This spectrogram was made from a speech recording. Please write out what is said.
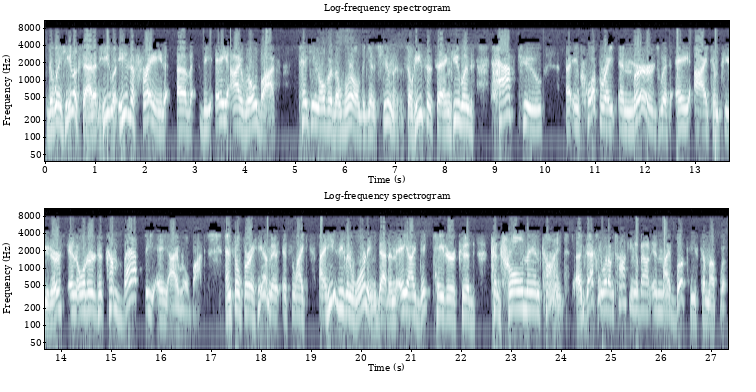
the way he looks at it, he he's afraid of the AI robots taking over the world against humans. So he's saying humans have to uh, incorporate and merge with AI computers in order to combat the AI robot. And so for him, it, it's like uh, he's even warning that an AI dictator could control mankind. Exactly what I'm talking about in my book. He's come up with.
